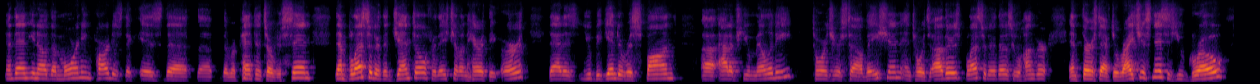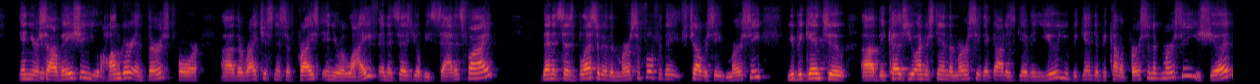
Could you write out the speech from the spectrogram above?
and then you know the mourning part is the is the the, the repentance over sin. Then blessed are the gentle, for they shall inherit the earth. That is, you begin to respond uh, out of humility towards your salvation and towards others. Blessed are those who hunger and thirst after righteousness as you grow in your salvation, you hunger and thirst for uh, the righteousness of Christ in your life, and it says you'll be satisfied. Then it says, Blessed are the merciful, for they shall receive mercy. You begin to, uh, because you understand the mercy that God has given you, you begin to become a person of mercy. You should.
